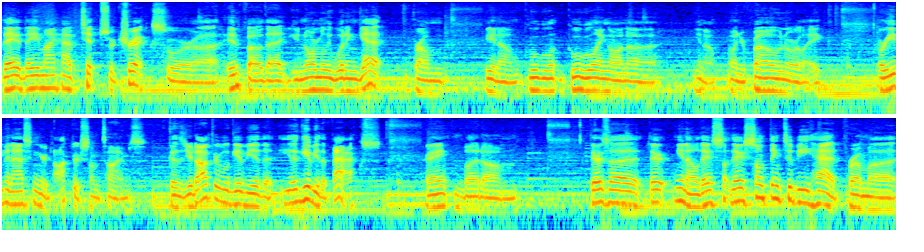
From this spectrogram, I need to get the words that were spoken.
they they might have tips or tricks or uh, info that you normally wouldn't get from you know Google googling on a uh, you know on your phone or like or even asking your doctor sometimes because your doctor will give you the he'll give you the facts right but um there's a there you know there's there's something to be had from uh,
